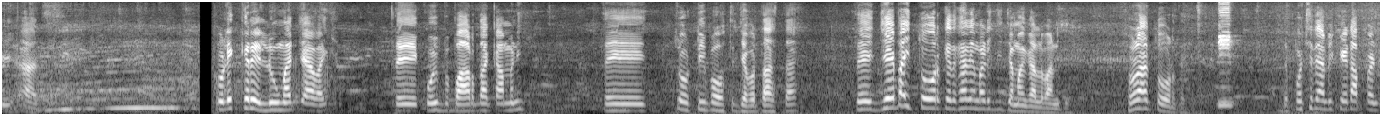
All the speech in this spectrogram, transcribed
ਇਹ ਆ। ਕੋਲੇ ਘਰੇਲੂ ਮੱਝ ਆ ਬਾਈ। ਤੇ ਕੋਈ ਵਪਾਰ ਦਾ ਕੰਮ ਨਹੀਂ। ਤੇ ਚੋਟੀ ਬਹੁਤ ਜ਼ਬਰਦਸਤ ਹੈ। ਤੇ ਜੇ ਭਾਈ ਤੋਰ ਕੇ ਦਿਖਾ ਦੇ, ਮਾੜੀ ਜੀ ਜਮਾ ਗੱਲ ਬਣ ਜੇ ਥੋੜਾ ਤੋਰ ਦੇ। ਤੇ ਪੁੱਛਦੇ ਆ ਵੀ ਕਿਹੜਾ ਪਿੰਡ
